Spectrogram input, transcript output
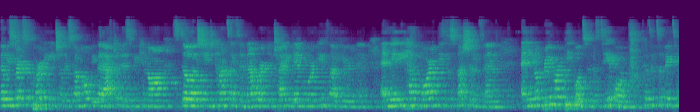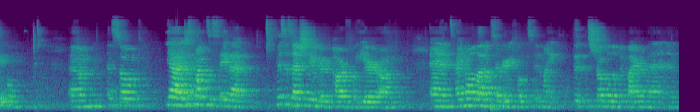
then we start supporting each other. So I'm hoping that after this we can all still exchange contacts and network and try to get more youth out here and, and, and maybe have more of these discussions and and you know bring more people to this table because it's a big table. Um, and so yeah, I just wanted to say that this is actually a very powerful year, um, and I know a lot of us are very focused in like the, the struggle of environment and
